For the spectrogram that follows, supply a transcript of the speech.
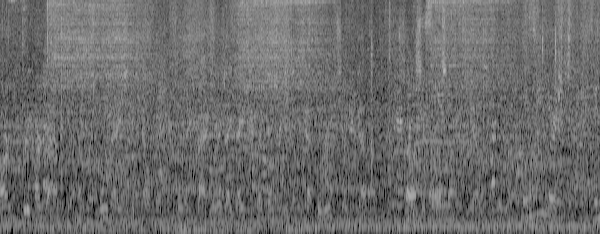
hard, pretty hard drive. It's four days in California, four days back. Well, there's eight days of vacation. You got two weeks, so you got. So I said, no, that's not. Yeah, that's not. When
